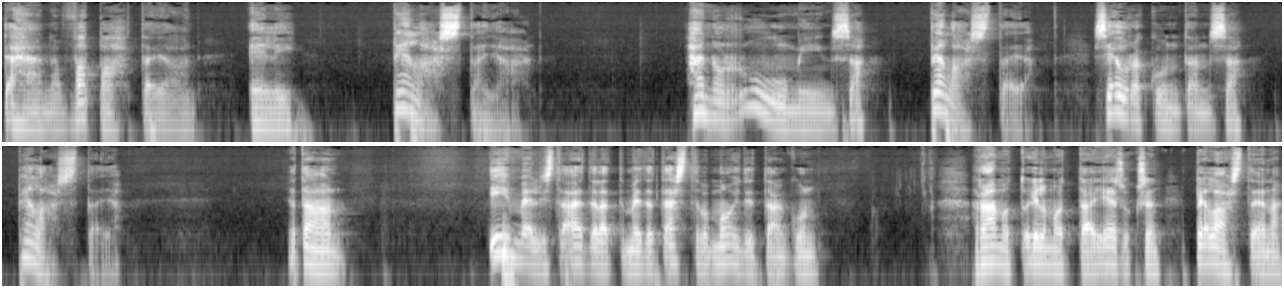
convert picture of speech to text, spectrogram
tähän vapahtajaan, eli pelastajaan. Hän on ruumiinsa pelastaja, seurakuntansa pelastaja. Ja tämä on ihmeellistä ajatella, että meitä tästä moititaan, kun Raamattu ilmoittaa Jeesuksen pelastajana.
